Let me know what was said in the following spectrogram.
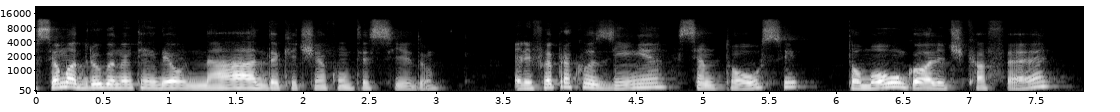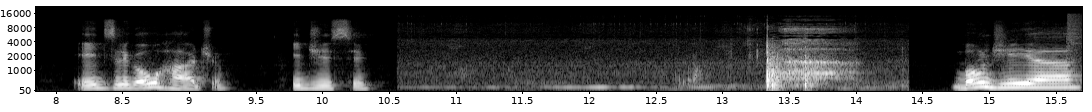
Seu Madruga não entendeu nada que tinha acontecido. Ele foi para a cozinha, sentou-se, tomou um gole de café e desligou o rádio. E disse: Bom dia!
